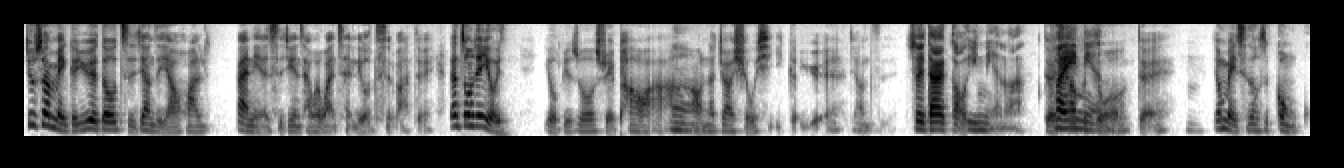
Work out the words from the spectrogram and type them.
就算每个月都只这样子，也要花半年的时间才会完成六次嘛，对。但中间有有比如说水泡啊，嗯、好，那就要休息一个月这样子，所以大概搞一年啦，对，快一年，差不多，对。嗯，就每次都是共估，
